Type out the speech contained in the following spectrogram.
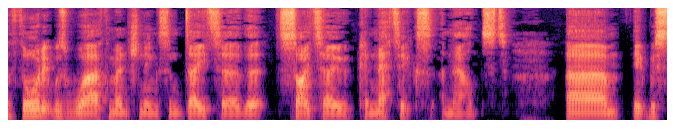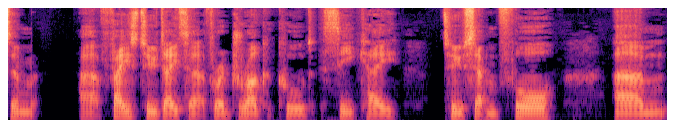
I thought it was worth mentioning some data that Cytokinetics announced. Um, it was some uh, phase two data for a drug called CK274. Um,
